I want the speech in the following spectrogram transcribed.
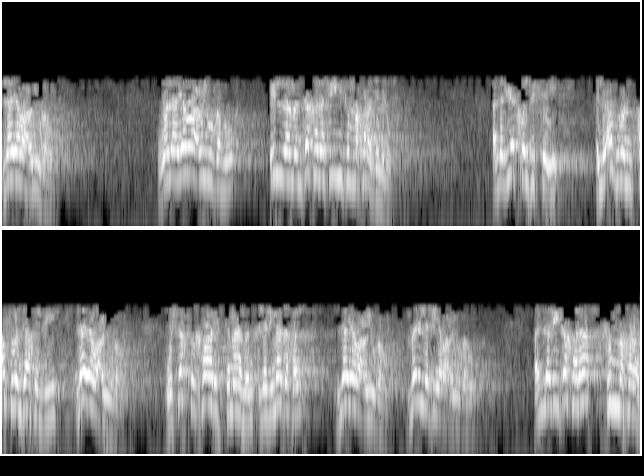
لا يرى عيوبه. ولا يرى عيوبه إلا من دخل فيه ثم خرج منه. الذي يدخل في الشيء اللي أصلا أصلا داخل فيه لا يرى عيوبه. والشخص الخارج تماما الذي ما دخل لا يرى عيوبه. من الذي يرى عيوبه؟ الذي دخل ثم خرج.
